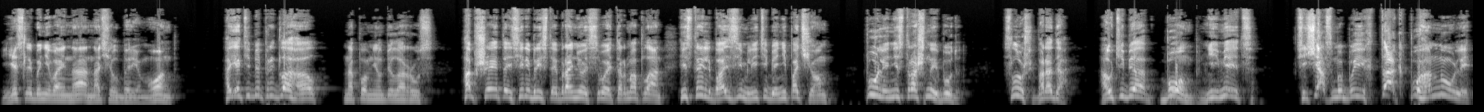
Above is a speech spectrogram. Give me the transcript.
Если бы не война, начал бы ремонт». «А я тебе предлагал», — напомнил белорус. «Обшей этой серебристой броней свой термоплан, и стрельба с земли тебе нипочем. Пули не страшны будут. Слушай, борода, а у тебя бомб не имеется? Сейчас мы бы их так пуганули!»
